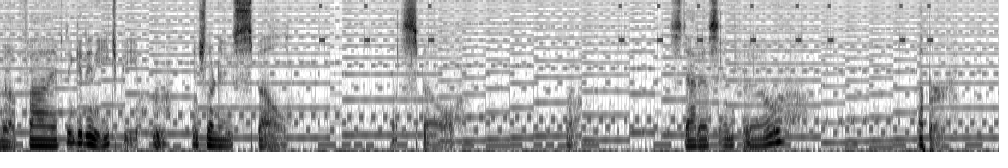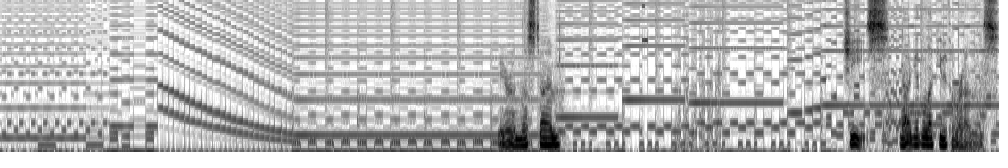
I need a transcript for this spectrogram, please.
Went up 5. Didn't get any HP. Hmm. And she learned a new spell. What spell? Oh. Status info. Upper. We run this time. Jeez, not getting lucky with runs.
